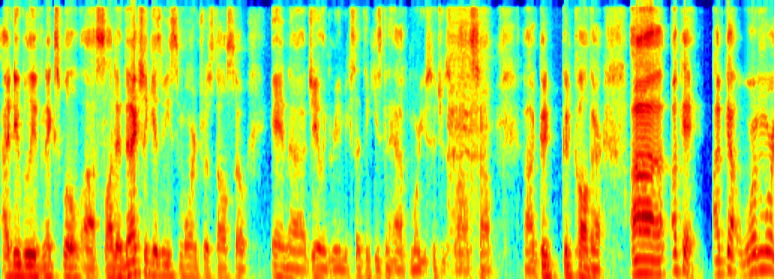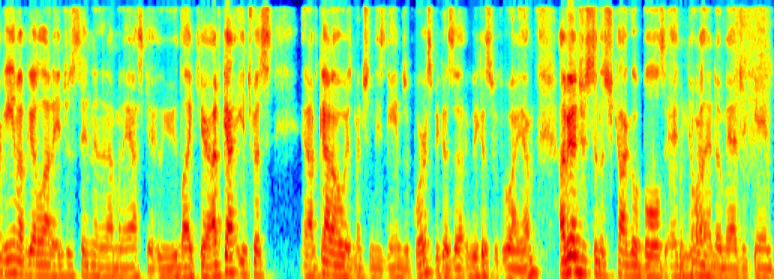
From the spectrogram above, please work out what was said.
I do believe Nix will uh, slot in. That actually gives me some more interest also in uh, Jalen Green because I think he's going to have more usage as well. So, uh, good good call there. Uh, okay, I've got one more game I've got a lot of interest in, and then I'm going to ask you who you'd like here. I've got interest and I've got to always mention these games, of course, because uh, because of who I am. I'm interested in the Chicago Bulls and Orlando Magic game.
